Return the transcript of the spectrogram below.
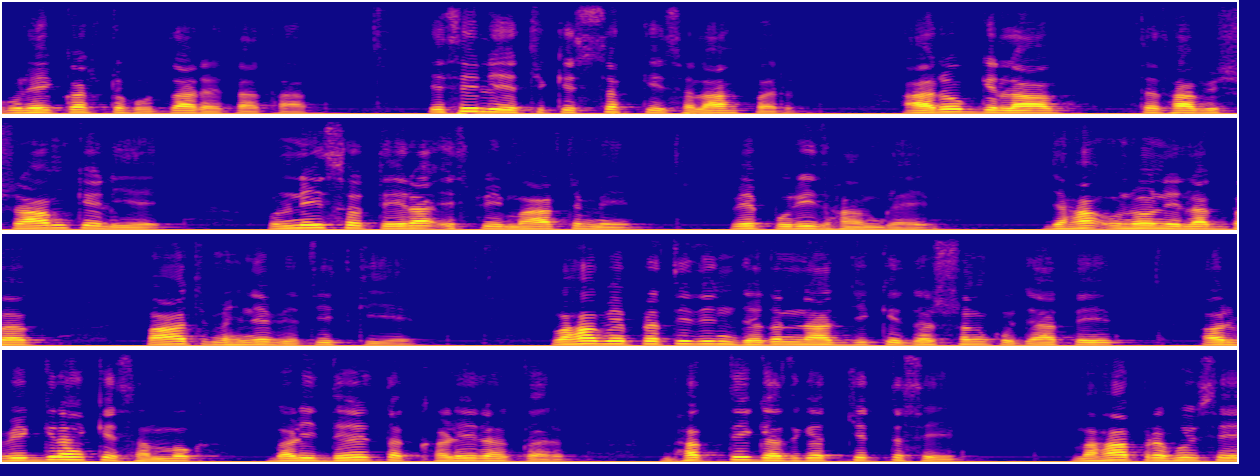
उन्हें कष्ट होता रहता था। इसीलिए चिकित्सक की सलाह पर आरोग्य लाभ तथा विश्राम के लिए 1913 ईस्वी मार्च में वे पूरी धाम गए, जहाँ उन्होंने लगभग पाँच महीने व्यतीत किए। वहाँ वे प्रतिदिन जगन्नाथ जी के दर्शन को जाते और विग्रह के सम्मुख बड़ी देर तक खड़े रहकर भक्ति गदगद चित्त से महाप्रभु से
